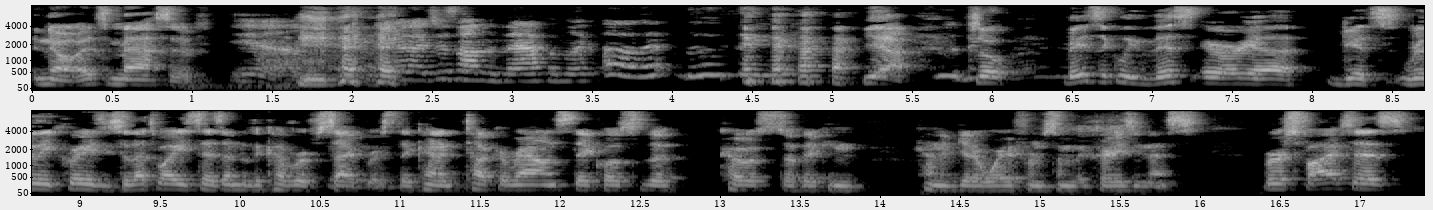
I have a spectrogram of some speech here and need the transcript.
no, it's massive. Yeah. and I just on the map, I'm like, oh, that blue thing. yeah. So basically this area gets really crazy. So that's why he says under the cover of Cyprus. They kind of tuck around, stay close to the coast so they can kind of get away from some of the craziness. Verse 5 says,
